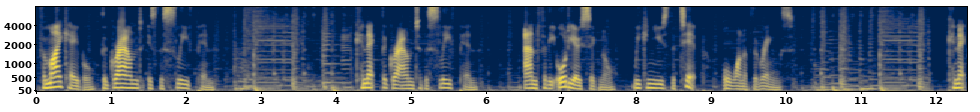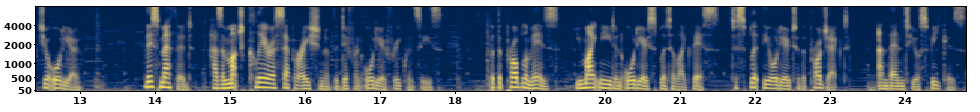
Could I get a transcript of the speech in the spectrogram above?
For my cable, the ground is the sleeve pin. Connect the ground to the sleeve pin. And for the audio signal, we can use the tip or one of the rings. Connect your audio. This method has a much clearer separation of the different audio frequencies, but the problem is, you might need an audio splitter like this to split the audio to the project and then to your speakers.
